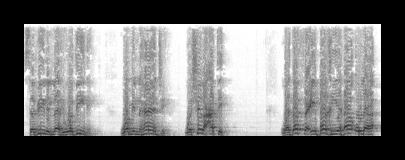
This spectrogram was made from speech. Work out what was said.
سبيل الله ودينه ومنهاجه وشرعته ودفع بغي هؤلاء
